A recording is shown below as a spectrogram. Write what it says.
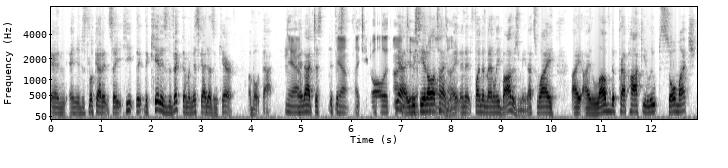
and and you just look at it and say he the, the kid is the victim, and this guy doesn't care about that. Yeah. And that just, just yeah, I see it all the time. Yeah, too. we see it all, all the, time, the, time, right? And it fundamentally bothers me. That's why I, I love the prep hockey loop so much,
